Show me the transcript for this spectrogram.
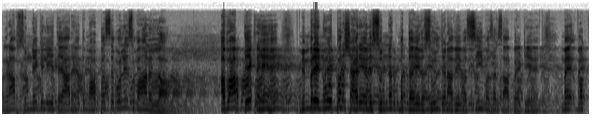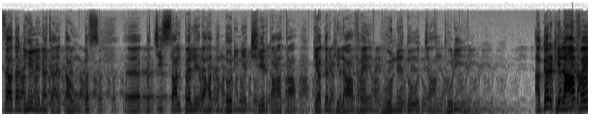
अगर आप सुनने के लिए तैयार हैं तो मोहब्बत से बोलें सुबहान अल्लाह। अब आप देख रहे हैं मिम्बर नूर पर शायर अहले सुन्नत मद्दाह रसूल जनाब वसीम अजहर साहब बैठे हैं। मैं वक्त ज़्यादा नहीं लेना चाहता हूँ बस पच्चीस साल पहले राहत इंदौरी ने एक शेर कहा था कि अगर खिलाफ है होने दो जान थोड़ी है। अगर खिलाफ है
